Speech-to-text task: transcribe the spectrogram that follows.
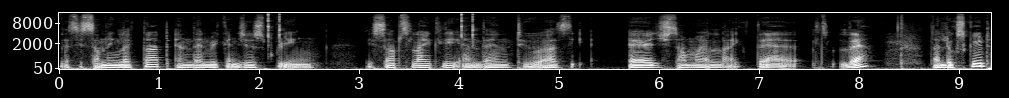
Let's see something like that. And then we can just bring this up slightly and then towards the edge somewhere like there there. That looks good.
